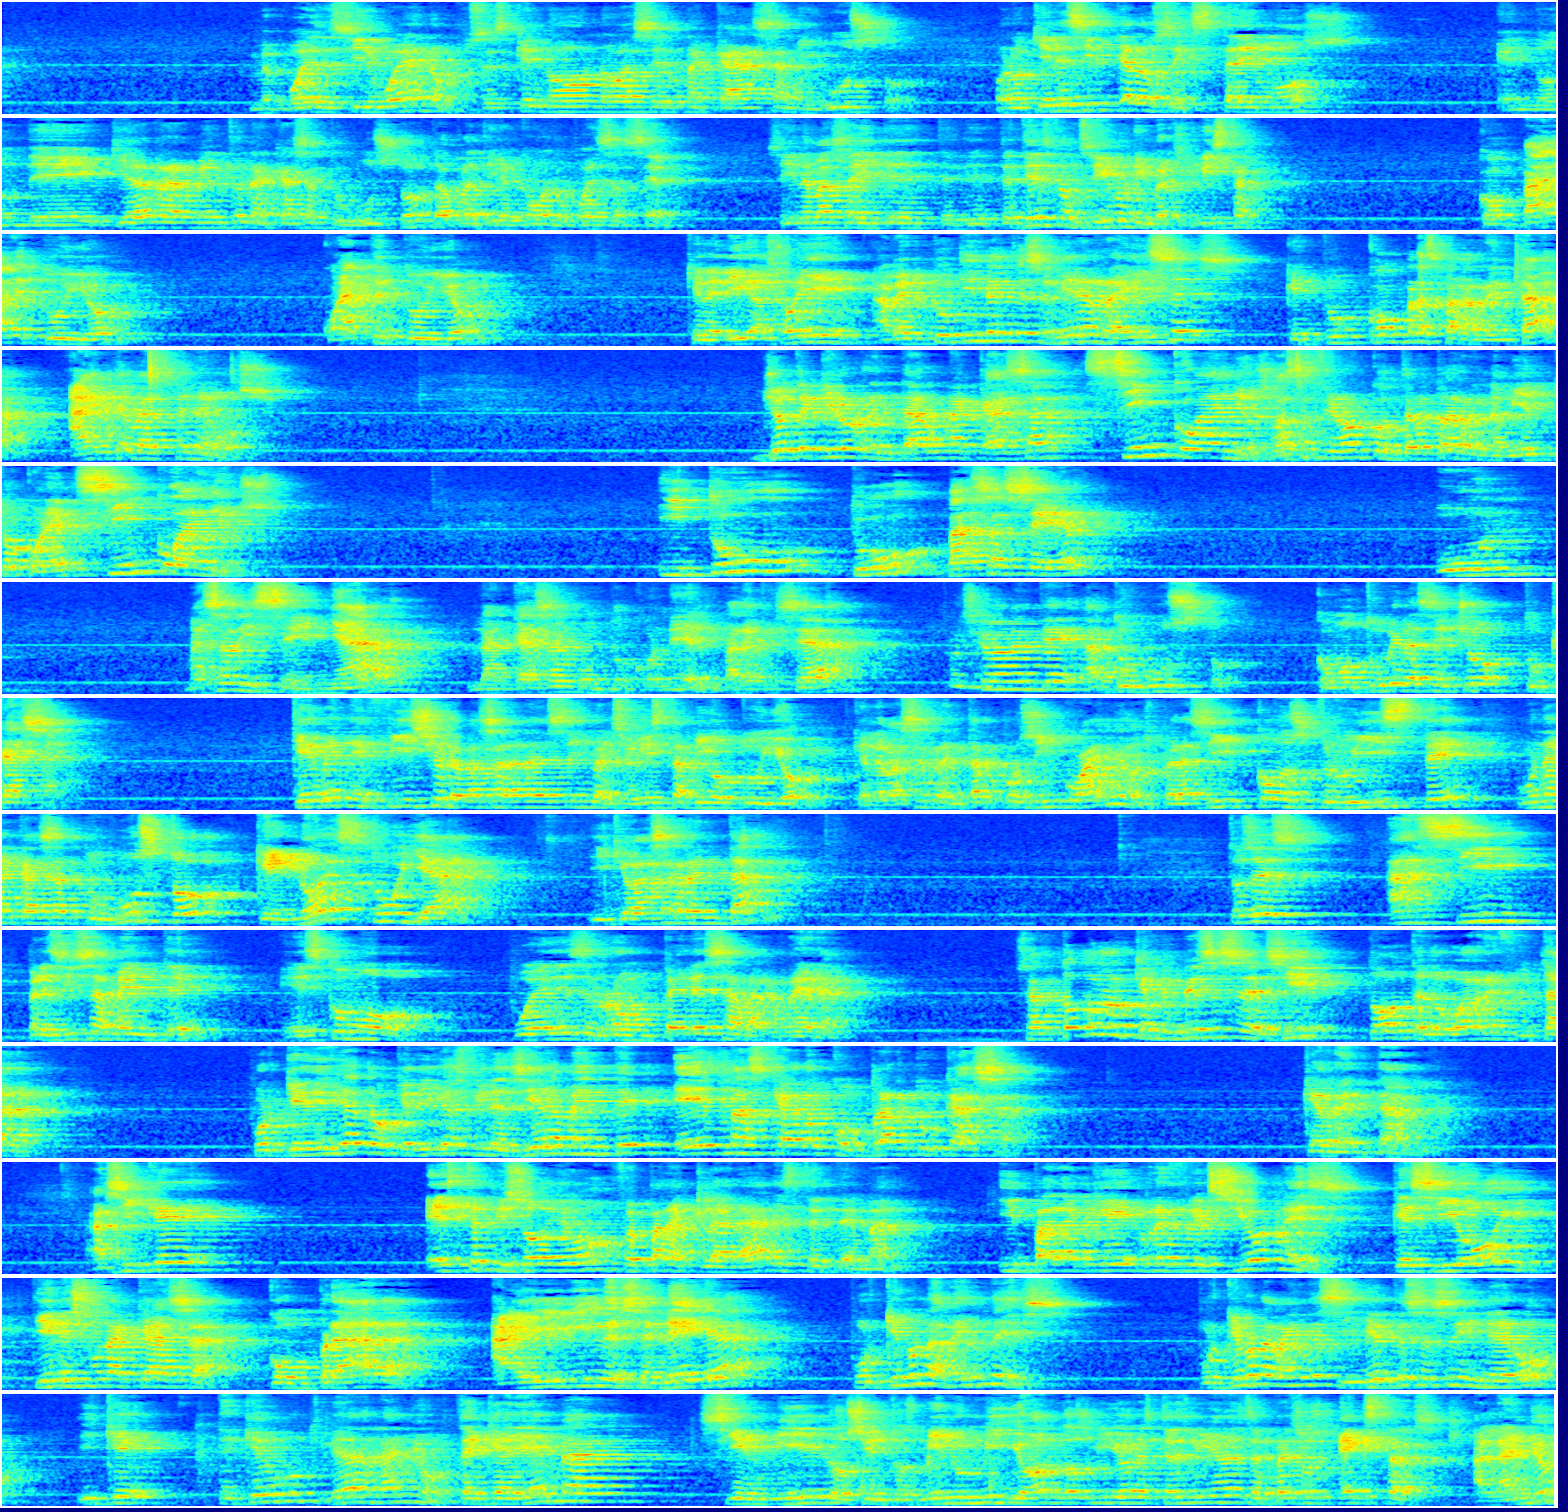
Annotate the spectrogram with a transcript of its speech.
me puedes decir, bueno, pues es que no, no va a ser una casa a mi gusto. Bueno, quieres irte a los extremos en donde quieras realmente una casa a tu gusto, te voy a platicar cómo lo puedes hacer. Sí, nada más ahí te, te tienes que conseguir un inversionista compadre tuyo, cuate tuyo, que le digas, oye, a ver, tú te inventes en bienes raíces que tú compras para rentar, ahí te va este negocio. yo te quiero rentar una casa 5 años, vas a firmar un contrato de arrendamiento con él 5 años. Y tú, tú vas a hacer un, vas a diseñar la casa junto con él para que sea aproximadamente a tu gusto, como tú hubieras hecho tu casa. ¿Qué beneficio le vas a dar a ese inversionista amigo tuyo que le vas a rentar por 5 años? Pero así construiste una casa a tu gusto que no es tuya y que vas a rentar. Entonces, así precisamente es como puedes romper esa barrera. O sea, todo lo que me empieces a decir, todo te lo voy a refutar. Porque digas lo que digas financieramente, es más caro comprar tu casa que rentarla. Así que este episodio fue para aclarar este tema y para que reflexiones que si hoy tienes una casa comprada, ahí vives en ella, ¿por qué no la vendes? ¿Por qué no la vendes inviertes ese dinero y que te quede una utilidad al año? ¿Te quedaría mal 100 mil, 200 mil, un millón, 2 millones, 3 millones de pesos extras al año?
